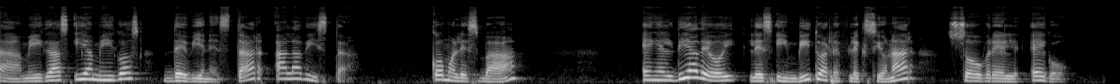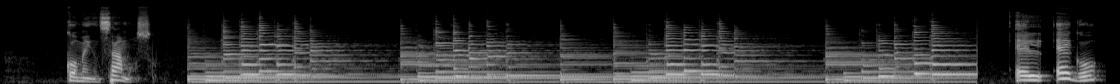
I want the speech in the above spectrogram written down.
amigas y amigos de Bienestar a la Vista. ¿Cómo les va? En el día de hoy les invito a reflexionar sobre el ego. Comenzamos. El ego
